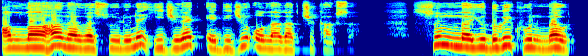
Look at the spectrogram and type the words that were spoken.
Allah'a ve Resulüne hicret edici olarak çıkarsa. Sümme yudrikul mevt.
